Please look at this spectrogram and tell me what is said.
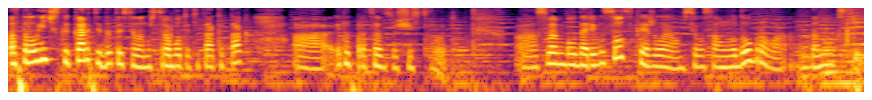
астрологической карте, да, то есть она может сработать и так, и так, этот процент существует. С вами был Дарья Высоцкая, желаю вам всего самого доброго, до новых встреч.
